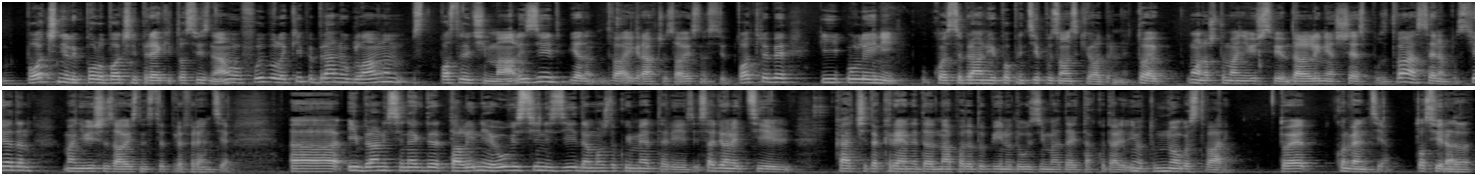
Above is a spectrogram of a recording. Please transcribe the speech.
bočni ili polubočni prekid, to svi znamo. U futbolu ekipe brane uglavnom postavljajući mali zid, jedan, dva igrača u zavisnosti od potrebe i u liniji koja se brani po principu zonske odbrane. To je ono što manje više svi, da li linija 6 plus 2, 7 plus 1, manje više zavisnosti od preferencija. Uh, I brani se negde, ta linija je u visini zida, možda koji metar izi. Sad je onaj cilj kad će da krene, da napada dubinu, da uzima, da i tako dalje. Ima tu mnogo stvari. To je konvencija. To svi rade. Da.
